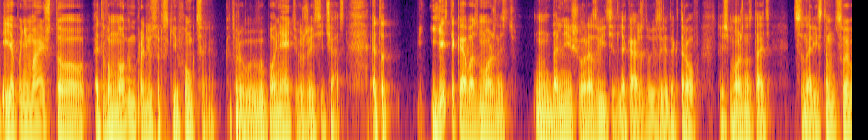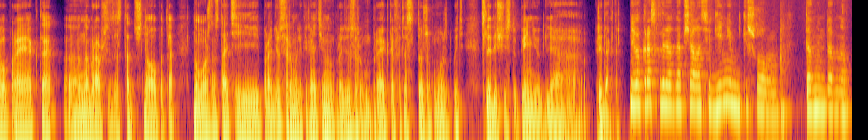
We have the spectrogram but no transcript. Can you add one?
И я понимаю, что это во многом продюсерские функции, которые вы выполняете уже сейчас. Это есть такая возможность дальнейшего развития для каждого из редакторов. То есть можно стать сценаристом своего проекта, э, набравшись достаточно опыта, но можно стать и продюсером или креативным продюсером проектов. Это тоже может быть следующей ступенью для редактора. Я как раз когда-то общалась с Евгением Никишовым, давным-давно,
